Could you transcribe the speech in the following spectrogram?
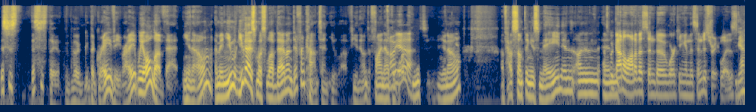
this is this is the, the the gravy, right? We all love that, you know. I mean, you you guys must love that on different content you love, you know, to find out. Oh yeah, workings, you know, of how something is made, and and, That's what got a lot of us into working in this industry was Yeah.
